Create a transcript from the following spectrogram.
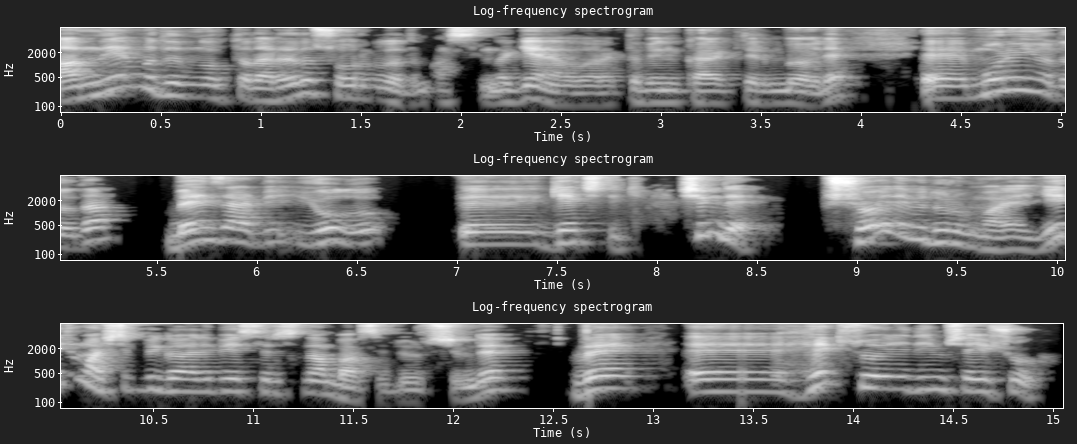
Anlayamadığım noktalarda da sorguladım. Aslında genel olarak da benim karakterim böyle. E, Mourinho'da da benzer bir yolu e, geçtik. Şimdi şöyle bir durum var. Yani 7 maçlık bir galibiyet serisinden bahsediyoruz şimdi. Ve e, hep söylediğim şey şu.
